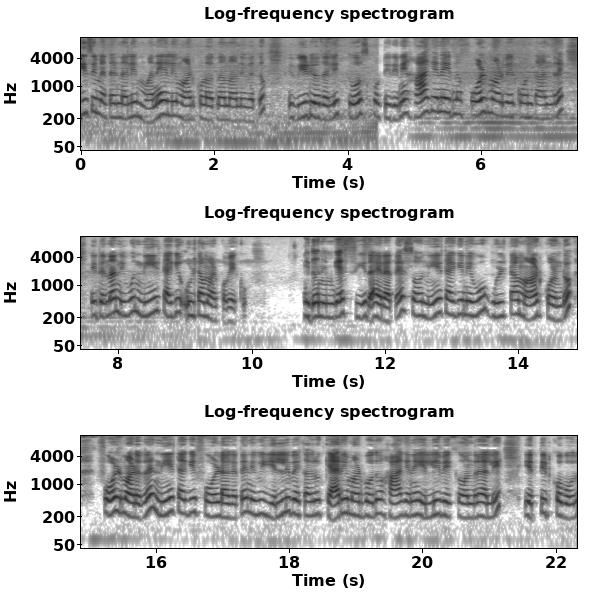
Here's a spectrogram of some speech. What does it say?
ಈಸಿ ಮೆಥಡ್ನಲ್ಲಿ ಮನೆಯಲ್ಲಿ ಮಾಡ್ಕೊಳ್ಳೋದನ್ನ ನಾನು ಇವತ್ತು ಈ ವಿಡಿಯೋದಲ್ಲಿ ತೋರಿಸ್ಕೊಟ್ಟಿದ್ದೀನಿ. ಹಾಗೆಯೇ ಇದನ್ನ ಫೋಲ್ಡ್ ಮಾಡಬೇಕು ಅಂತ ಅಂದರೆ ಇದನ್ನು ನೀವು ನೀಟಾಗಿ ಉಲ್ಟಾ ಮಾಡ್ಕೋಬೇಕು. ಇದು ನಿಮಗೆ ಸೀದಾ ಇರತ್ತೆ. ಸೊ ನೀಟಾಗಿ ನೀವು ಉಲ್ಟಾ ಮಾಡಿಕೊಂಡು ಫೋಲ್ಡ್ ಮಾಡಿದ್ರೆ ನೀಟಾಗಿ ಫೋಲ್ಡ್ ಆಗುತ್ತೆ. ನೀವು ಎಲ್ಲಿ ಬೇಕಾದರೂ ಕ್ಯಾರಿ ಮಾಡ್ಬೋದು. ಹಾಗೆಯೇ ಎಲ್ಲಿ ಬೇಕು ಅಂದರೆ ಅಲ್ಲಿ ಎತ್ತಿಟ್ಕೋಬೋದು.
